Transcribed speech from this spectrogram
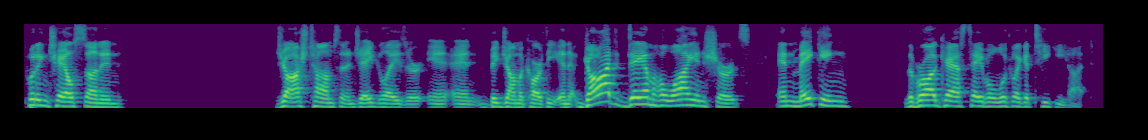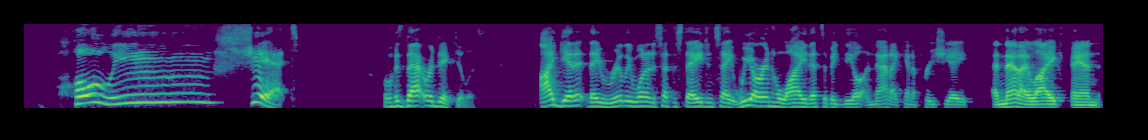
putting Chael Sonnen, Josh Thomson, and Jay Glazer in, and Big John McCarthy in goddamn Hawaiian shirts and making the broadcast table look like a tiki hut. Holy shit. Was that ridiculous? I get it. They really wanted to set the stage and say, we are in Hawaii. That's a big deal. And that I can appreciate. And that I like. And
